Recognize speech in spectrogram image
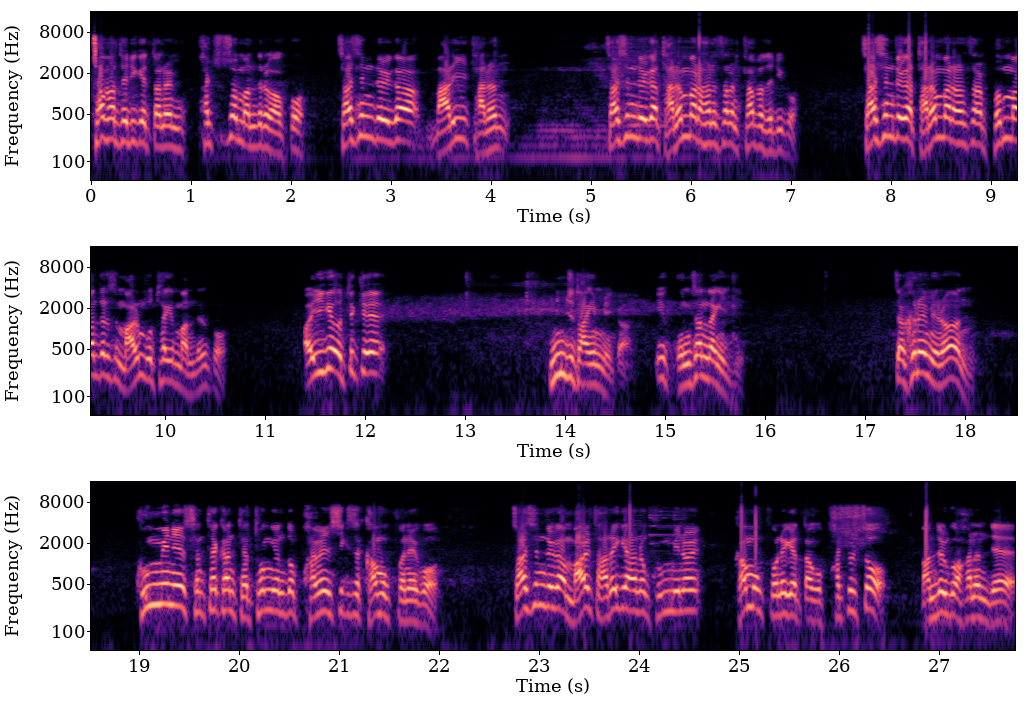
잡아들이겠다는 파출소 만들어 갖고 자신들과 말이 다른 자신들과 다른 말을 하는 사람 잡아들이고 자신들과 다른 말을 하는 사람 법 만들어서 말 못하게 만들고 아, 이게 어떻게 민주당입니까? 이 공산당이지. 자 그러면은 국민이 선택한 대통령도 파면시켜서 감옥 보내고 자신들과 말 다르게 하는 국민을 감옥 보내겠다고 파출소 만들고 하는데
